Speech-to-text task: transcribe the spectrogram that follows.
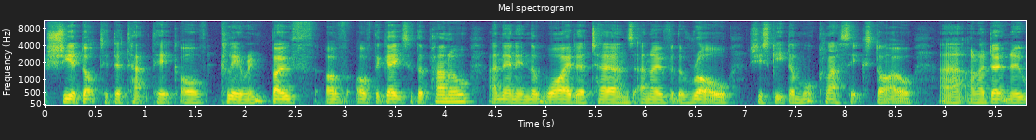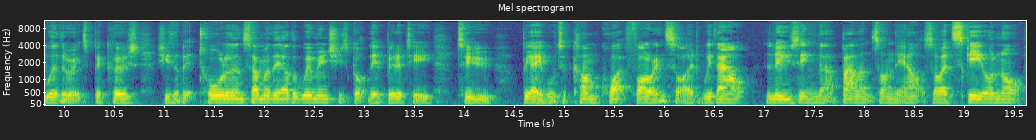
she adopted the tactic of clearing both of, of the gates of the panel and then in the wider turns and over the roll she skied a more classic style. Uh, and I don't know whether it's because she's a bit taller than some of the other women she's got the ability to be able to come quite far inside without losing that balance on the outside ski or not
